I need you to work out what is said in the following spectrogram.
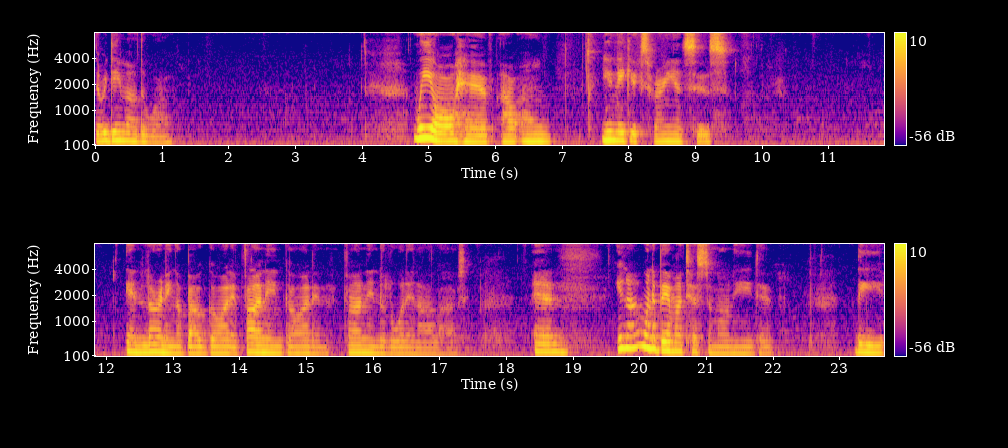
the Redeemer of the world. We all have our own unique experiences in learning about God and finding God and finding the Lord in our lives. And, you know, I want to bear my testimony that the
